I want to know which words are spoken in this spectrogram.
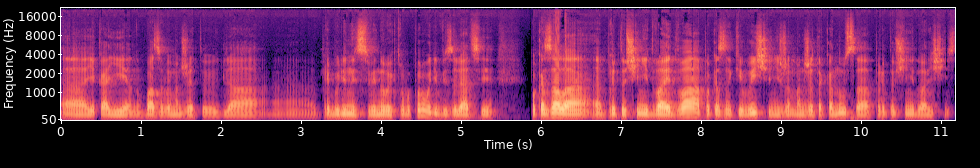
е, яка є ну, базовою манжетою для при будівництві нових трубопроводів в ізоляції, показала е, при товщині 2,2 показники вищі, ніж манжета Кануса при товщині 2,6.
